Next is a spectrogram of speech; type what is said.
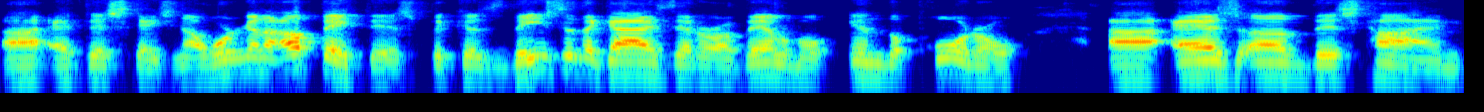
uh, at this stage. Now we're going to update this because these are the guys that are available in the portal uh, as of this time,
